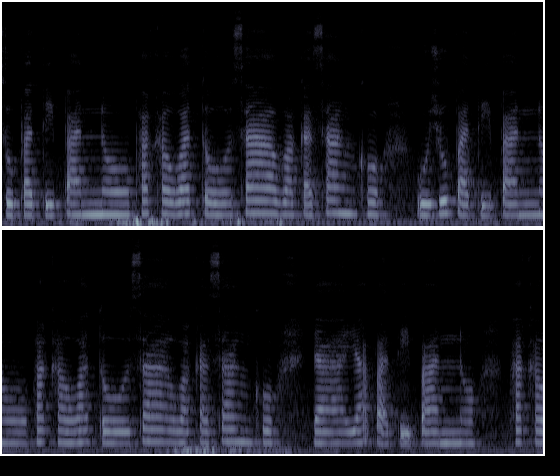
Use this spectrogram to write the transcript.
สุปฏิปันโนภะคะวะโตสาวกสังโฆอุชุปฏิปันโนภะคะวะโตสาวกสังโฆยายะปฏิปันโนภะคะ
